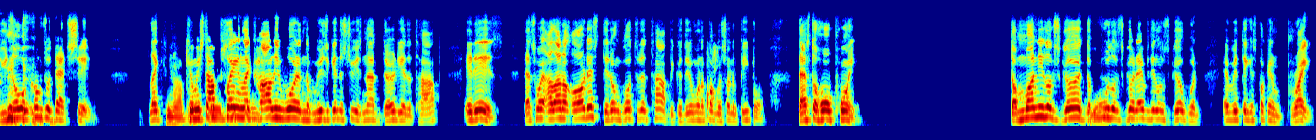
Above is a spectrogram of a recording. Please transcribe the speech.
You know what comes with that shit. Like, You're can we stop playing like get into it. Hollywood and the music industry is not dirty at the top? It is. That's why a lot of artists they don't go to the top because they don't want to fuck with certain people. That's the whole point. The money looks good, the Yeah. food looks good, everything looks good when everything is fucking bright.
